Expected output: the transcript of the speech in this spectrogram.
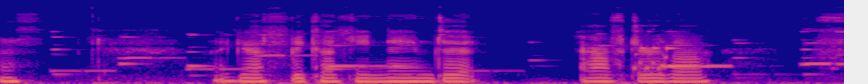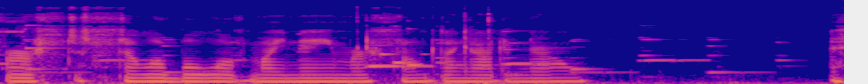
I guess because he named it after the first syllable of my name or something, I don't know.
